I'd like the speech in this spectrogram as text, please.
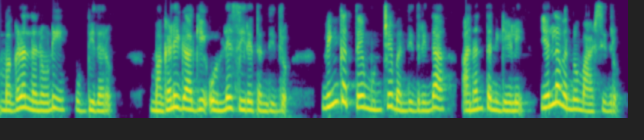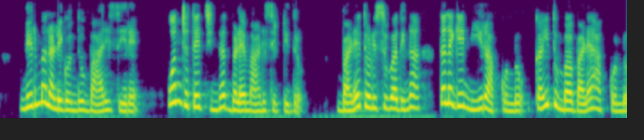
ಮಗಳನ್ನ ನೋಡಿ ಉಬ್ಬಿದರು. ಮಗಳಿಗಾಗಿ ಒಳ್ಳೆ ಸೀರೆ ತಂದಿದ್ರು. ವೆಂಕತ್ತೆ ಮುಂಚೆ ಬಂದಿದ್ರಿಂದ ಅನಂತನಿಗೆ ಹೇಳಿ, ಎಲ್ಲವನ್ನೂ ಮಾಡಿಸಿದ್ರು. ನಿರ್ಮಲಳಿಗೊಂದು ಬಾರಿ ಸೀರೆ, ಒಂದ್ ಜೊತೆ ಚಿನ್ನದ ಬಳೆ ಮಾಡಿಸಿಟ್ಟಿದ್ರು. ಬಳೆ ತೊಡಿಸುವ ದಿನ ತಲೆಗೆ ನೀರು ಹಾಕ್ಕೊಂಡು, ಕೈ ತುಂಬ ಬಳೆ ಹಾಕ್ಕೊಂಡು,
